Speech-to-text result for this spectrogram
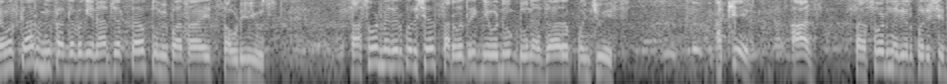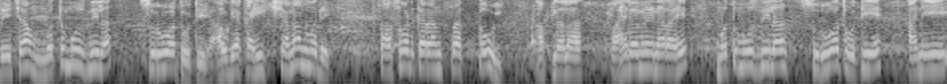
नमस्कार मी प्राध्यापक येणार जगताप. तुम्ही पाहताय चावडी न्यूज. सासवड नगर परिषद सार्वत्रिक निवडणूक दोन हजार पंचवीस. अखेर आज सासवड नगर परिषदेच्या मतमोजणीला सुरुवात होती. अवघ्या काही क्षणांमध्ये सासवडकरांचा कौल आपल्याला पाहायला मिळणार आहे. मतमोजणीला सुरुवात होती आहे आणि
